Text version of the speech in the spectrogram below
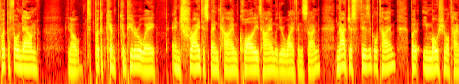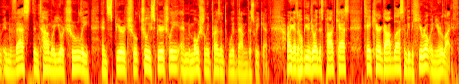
put the phone down, you know, put the com- computer away, and try to spend time, quality time with your wife and son, not just physical time, but emotional time. Invest in time where you're truly and spiritual, truly spiritually and emotionally present with them this weekend. All right, guys, I hope you enjoyed this podcast. Take care, God bless, and be the hero in your life.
